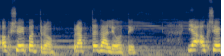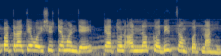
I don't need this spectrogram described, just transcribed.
अक्षयपत्र प्राप्त झाले होते. या अक्षयपत्राचे वैशिष्ट्य म्हणजे त्यातून अन्न कधीच संपत नाही.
